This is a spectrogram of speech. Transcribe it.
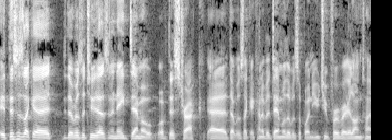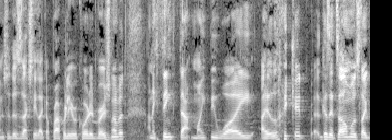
It, this is like a there was a 2008 demo of this track uh, that was like a kind of a demo that was up on YouTube for a very long time. So this is actually like a properly recorded version of it, and I think that might be why I like it because it's almost like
